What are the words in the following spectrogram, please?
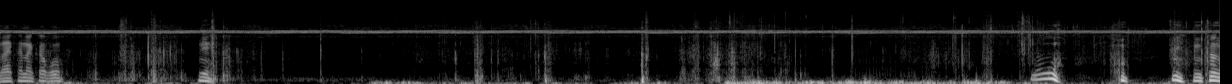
หลายขนาดครับผม นี่โอ้นี่เครื่อง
